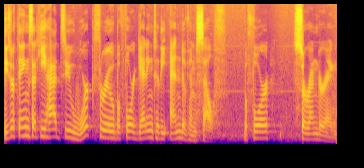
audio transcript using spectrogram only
These are things that he had to work through before getting to the end of himself, before surrendering.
